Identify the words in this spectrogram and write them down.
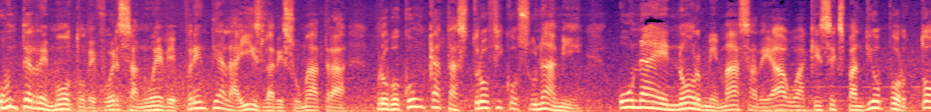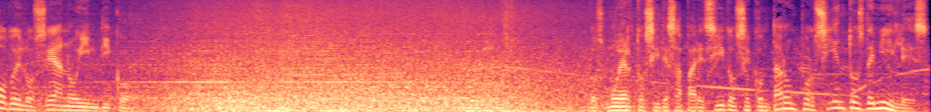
Un terremoto de fuerza 9 frente a la isla de Sumatra provocó un catastrófico tsunami, una enorme masa de agua que se expandió por todo el Océano Índico. Muertos y desaparecidos se contaron por cientos de miles.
